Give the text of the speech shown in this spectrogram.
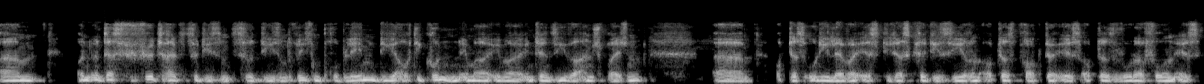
Ähm, und, und das führt halt zu diesen, zu diesen Riesenproblemen, die ja auch die Kunden immer, immer intensiver ansprechen äh, ob das Unilever ist, die das kritisieren, ob das Procter ist, ob das Vodafone ist.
